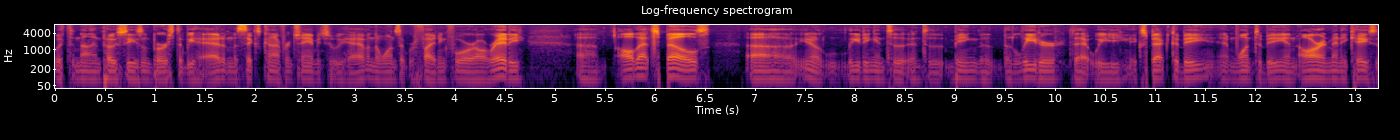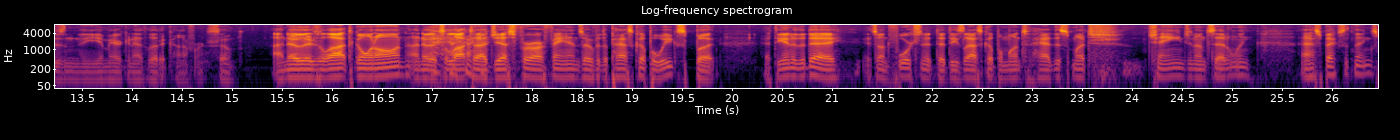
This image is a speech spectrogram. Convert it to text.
with the nine postseason bursts that we had and the six conference championships we have and the ones that we're fighting for already. Uh, all that spells, uh, you know, leading into into being the, the leader that we expect to be and want to be and are in many cases in the American Athletic Conference. So I know there's a lot going on. I know it's a lot to digest for our fans over the past couple weeks, but at the end of the day, it's unfortunate that these last couple months have had this much change and unsettling aspects of things.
